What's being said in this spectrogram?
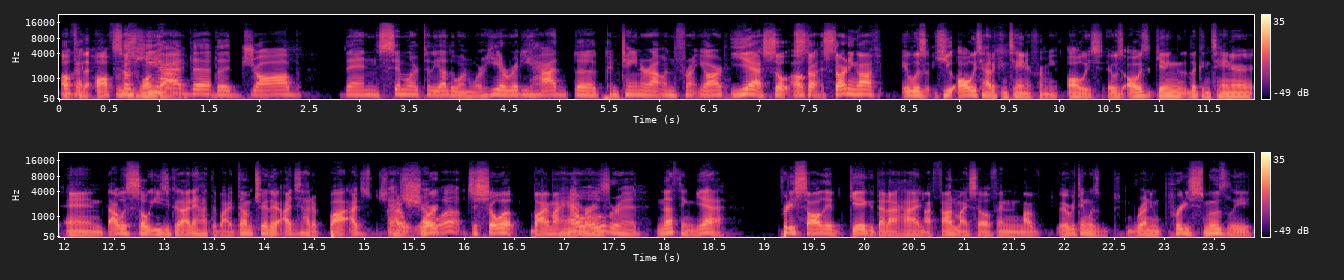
of the, off of so just one he guy. had the the job then similar to the other one where he already had the container out in the front yard. Yeah, so Okay. start, starting off, it was he always had a container for me. Always, it was always getting the container, and that was so easy because I didn't have to buy a dump trailer. I just had to buy. I just Just had show work, up. just show up, buy my No hammers, overhead. nothing. Yeah, pretty solid gig that I had. I found myself, and I've, everything was running pretty smoothly.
